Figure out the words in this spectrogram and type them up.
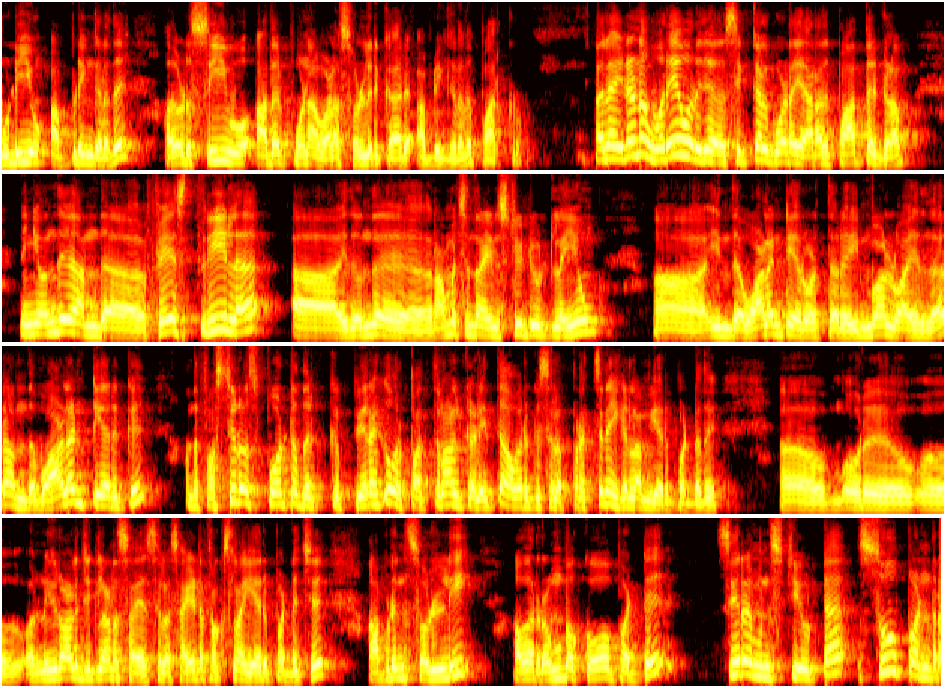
முடியும் அப்படிங்கிறது அதோட சிஓ அதர் பூனா அவளை சொல்லியிருக்காரு அப்படிங்கிறத பார்க்குறோம். அதில் என்னென்னா ஒரே ஒரு சிக்கல் கூட யாராவது பார்த்துருக்கலாம். நீங்கள் வந்து அந்த ஃபேஸ் த்ரீல இது வந்து ராமச்சந்திரா இன்ஸ்டிடியூட்லையும் இந்த வாலண்டியர் ஒருத்தர் இன்வால்வ் ஆயிருந்தார். அந்த வாலண்டியருக்கு அந்த ஃபர்ஸ்ட் டோஸ் போட்டதற்கு பிறகு ஒரு பத்து நாள் கழித்து அவருக்கு சில பிரச்சனைகள்லாம் ஏற்பட்டது. ஒரு நியூராலஜிக்கலான சில சைட் எஃபெக்ட்ஸ்லாம் ஏற்பட்டுச்சு அப்படின்னு சொல்லி அவர் ரொம்ப கோவப்பட்டு சீரம் இன்ஸ்டியூட்டை சூ பண்ணுற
